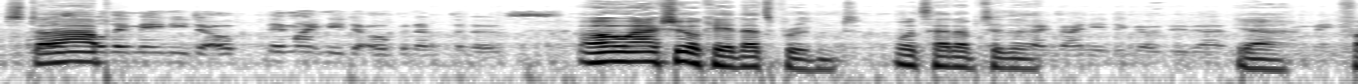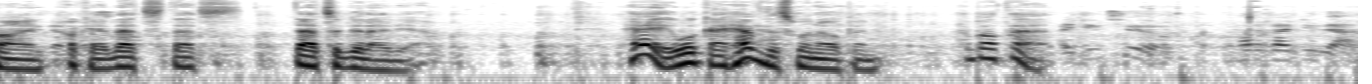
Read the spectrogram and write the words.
Stop. Well, they may need to. Op- they might need to open up those. Oh, actually, okay, that's prudent. Let's head up to the. fact, I need to go do that. Yeah, I may need to fine. Okay, that's that's that's a good idea. Hey, look, I have this one open. How about that? I do too. How did I do that?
